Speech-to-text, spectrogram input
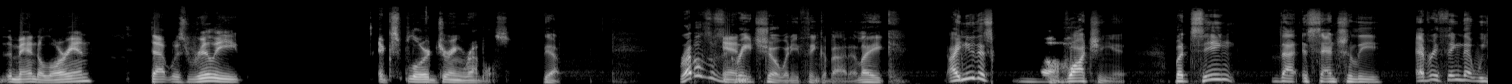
the Mandalorian that was really explored during Rebels. Yeah. Rebels is a And- great show when you think about it. Like, I knew this Oh. watching it, but seeing that essentially everything that we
